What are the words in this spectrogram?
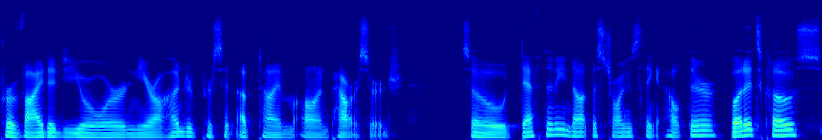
provided you're near 100% uptime on Power Surge. So, definitely not the strongest thing out there, but it's close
